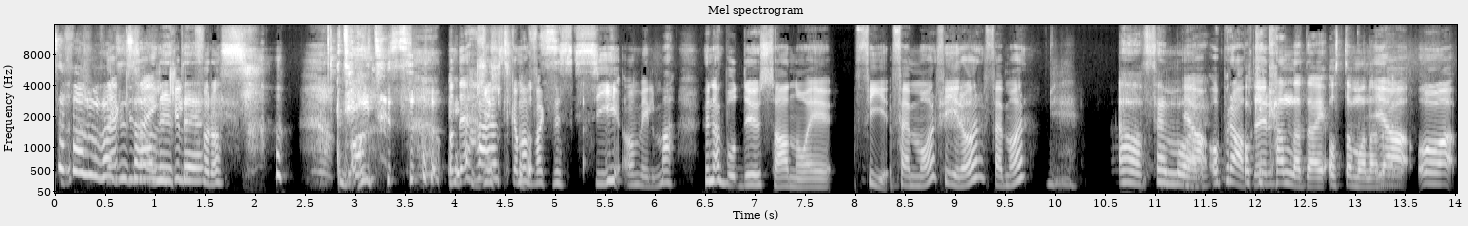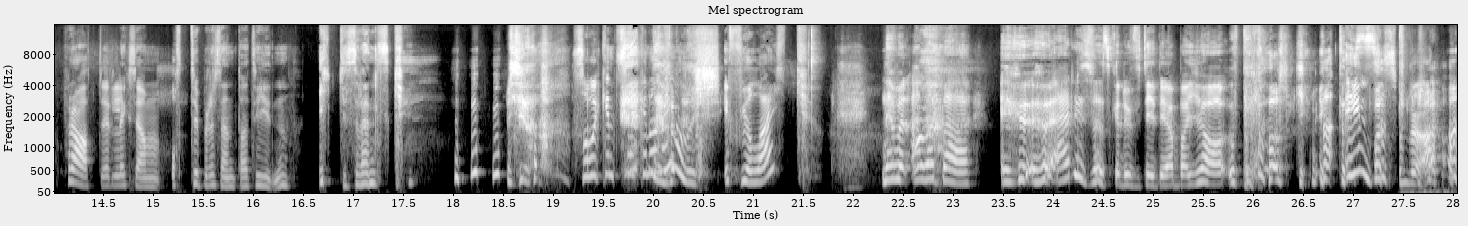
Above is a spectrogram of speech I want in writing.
Så får man Det är faktiskt inte så ha enkelt lite... för oss. Det är inte så Och det här ska man faktiskt si om Vilma. Hon har bott i USA nu i fyr, fem år, fyra år, fem år. Ja, fem år. Ja, och pratar- och i Kanada i åtta månader. Ja, och pratar liksom 80% av tiden icke-svensk. Ja. So we can take an English if you like. Nej men alla bara, "Eh, hur, hur är din svenska nu för tiden? Jag bara, ja uppenbarligen inte. Inte så bra.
